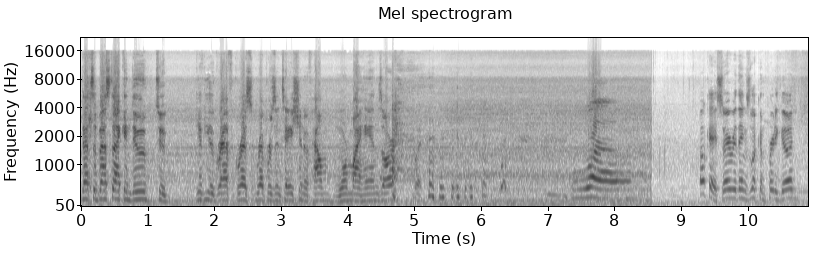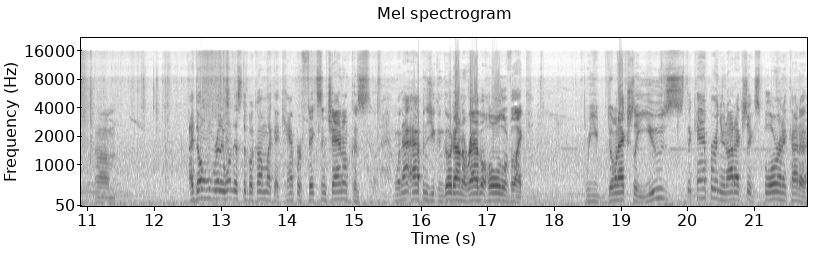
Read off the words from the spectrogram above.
that's the best I can do to give you a graphic res- representation of how warm my hands are. But whoa okay, so everything's looking pretty good. Um, I don't really want this to become like a camper fixing channel because when that happens, you can go down a rabbit hole of like where you don't actually use the camper and you're not actually exploring it. Kind of,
